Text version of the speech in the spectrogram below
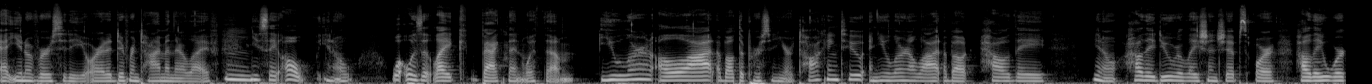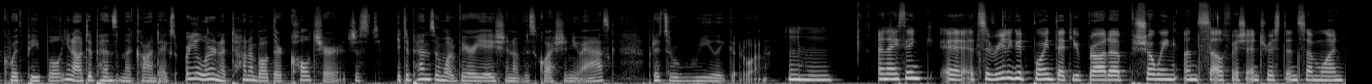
at university or at a different time in their life, mm. and you say, "Oh, you know, what was it like back then with them?" You learn a lot about the person you're talking to, and you learn a lot about how they you know, how they do relationships or how they work with people. You know, it depends on the context. Or you learn a ton about their culture. Just it depends on what variation of this question you ask, but it's a really good one. Mm-hmm. And I think uh, it's a really good point that you brought up showing unselfish interest in someone.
